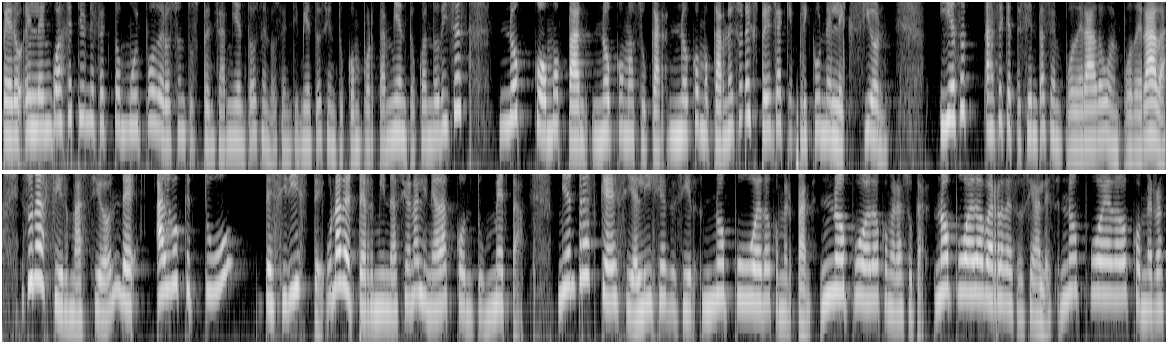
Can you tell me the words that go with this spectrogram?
pero el lenguaje tiene un efecto muy poderoso en tus pensamientos, en los sentimientos y en tu comportamiento. Cuando dices no como pan, no como azúcar, no como carne, es una experiencia que implica una elección. Y eso hace que te sientas empoderado o empoderada. Es una afirmación de algo que tú decidiste, una determinación alineada con tu meta. Mientras que si eliges decir, no puedo comer pan, no puedo comer azúcar, no puedo ver redes sociales, no puedo comer,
